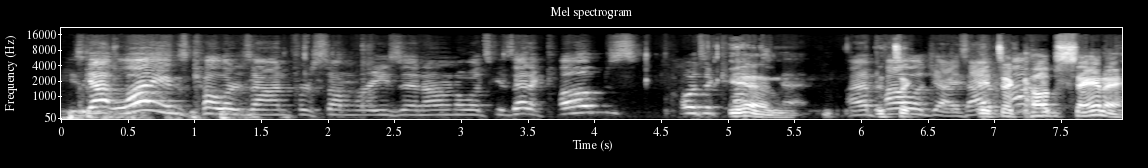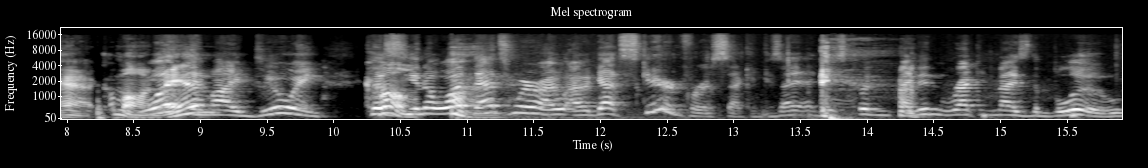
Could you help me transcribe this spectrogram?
He's got Lions colors on for some reason. I don't know what's is that a Cubs? Oh, it's a Cubs yeah, hat. I apologize. It's a, it's a Cubs Santa hat. Come on, what man. What am I doing? Because you know what? That's where I, I got scared for a second because I, I, just couldn't. I didn't recognize the blue.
